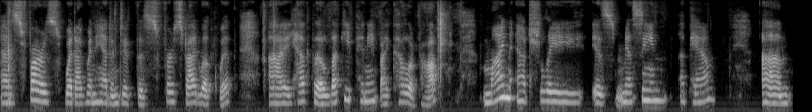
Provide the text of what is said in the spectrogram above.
as far as what I went ahead and did this first eye look with, I have the Lucky Penny by ColourPop. Mine actually is missing a pan, um,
